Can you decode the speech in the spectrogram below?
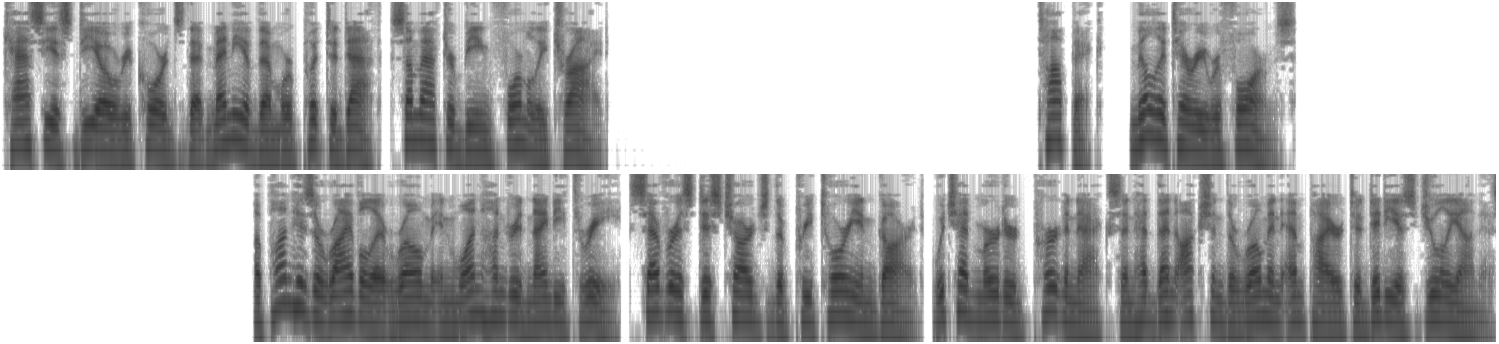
Cassius Dio records that many of them were put to death, some after being formally tried. Topic: Military reforms. Upon his arrival at Rome in 193, Severus discharged the Praetorian Guard, which had murdered Pertinax and had then auctioned the Roman Empire to Didius Julianus.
